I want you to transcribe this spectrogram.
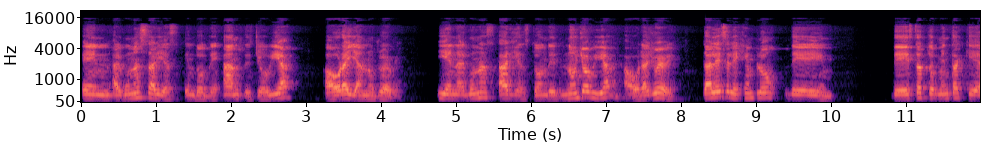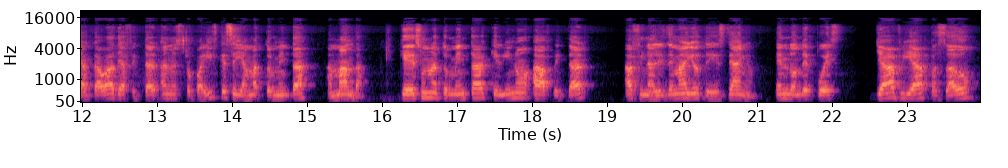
en algunas áreas en donde antes llovía, ahora ya no llueve. Y en algunas áreas donde no llovía, ahora llueve. Tal es el ejemplo de de esta tormenta que acaba de afectar a nuestro país, que se llama tormenta Amanda, que es una tormenta que vino a afectar a finales de mayo de este año, en donde pues ya había pasado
